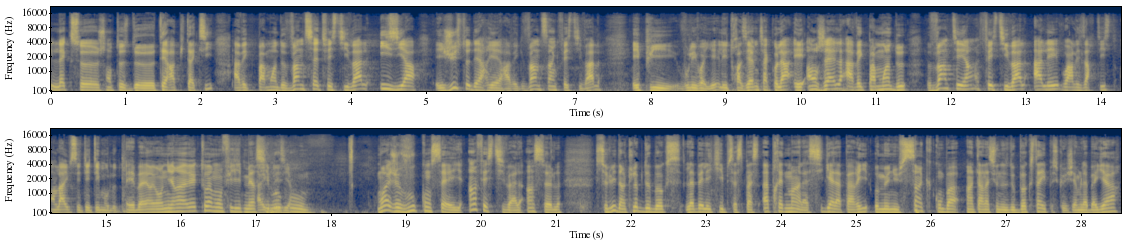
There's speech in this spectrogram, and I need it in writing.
l'ex-chanteuse de Thérapie Taxi, avec pas moins de 27 festivals. Isia est juste derrière, avec 25 festivals. Et puis, vous les voyez, les troisièmes, Tiakola et Angèle, avec pas moins de 21 festivals. Allez voir les artistes en live cet été, Mouloud. Eh ben, on ira avec toi, mon Philippe. Merci Avec plaisir. Moi, je vous conseille un festival, un seul, celui d'un club de boxe, la belle équipe. Ça se passe après-demain à la Cigale à Paris. Au menu 5 combats internationaux de boxe taille parce que j'aime la bagarre,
